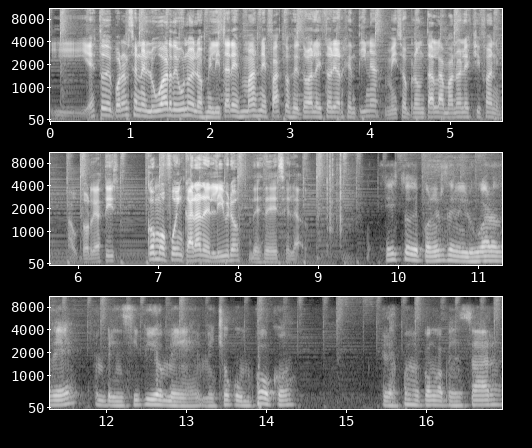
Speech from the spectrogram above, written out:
Y esto de ponerse en el lugar de uno de los militares más nefastos de toda la historia argentina me hizo preguntarle a Manuel Eschifani, autor de Astiz, cómo fue encarar el libro desde ese lado. Esto de ponerse en el lugar de, en principio me, me choca un poco, pero después me pongo a pensar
